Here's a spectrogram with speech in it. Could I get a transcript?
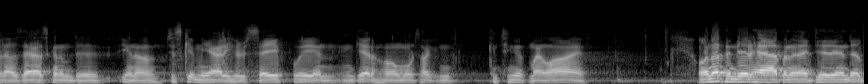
but I was asking Him to you know just get me out of here safely and, and get home where so I can continue with my life. Well, nothing did happen, and I did end up,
